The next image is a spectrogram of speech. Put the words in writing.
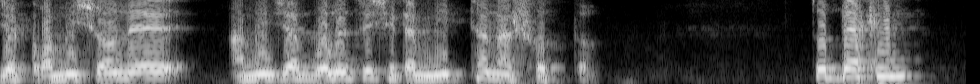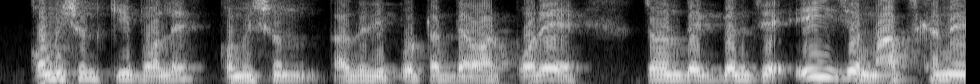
যে কমিশনে আমি যা বলেছি সেটা মিথ্যা না সত্য। তো দেখেন, কমিশন কি বলে? কমিশন তাদের রিপোর্টটা দেওয়ার পরে যখন দেখবেন যে এই যে মাঝখানে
